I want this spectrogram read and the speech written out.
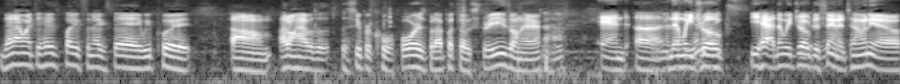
Then I went to his place the next day. We put, um, I don't have the, the super cool fours, but I put those threes on there, Uh-huh. and uh, And and then we drove. Yeah, and then we drove Yeah, to San. Antonio,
